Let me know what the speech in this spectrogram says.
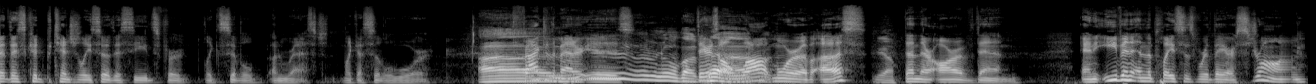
that this could potentially sow the seeds for like civil unrest, like a civil war. Uh, the fact of the matter is, I don't know about there's that, a lot but- more of us Yeah. than there are of them. And even in the places where they are strong,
